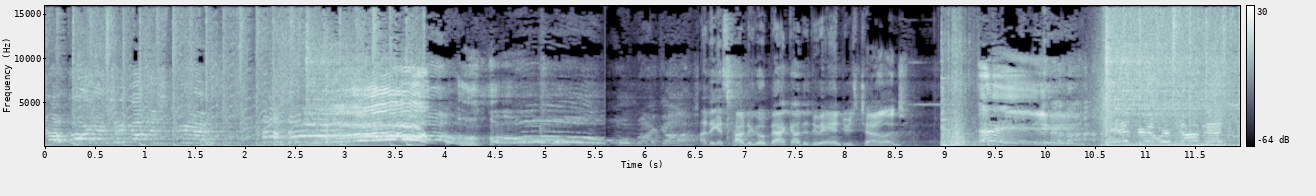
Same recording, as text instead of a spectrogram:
Yo, Carter, check out. Oh my gosh. I think it's time to go back out to do Andrew's challenge. Hey! Andrew, we're coming!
